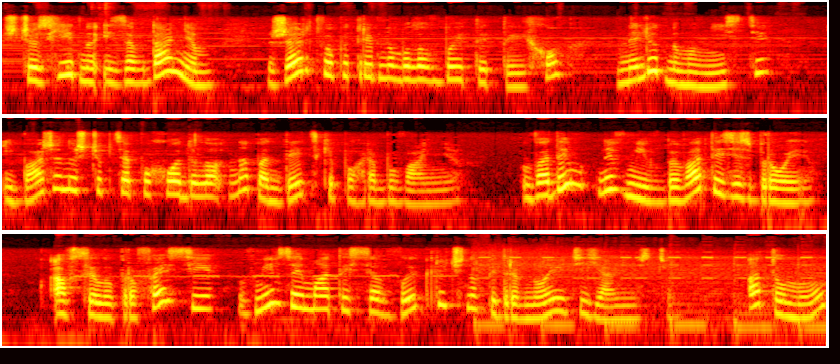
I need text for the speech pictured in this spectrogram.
що згідно із завданням жертву потрібно було вбити тихо, в нелюдному місті, і бажано, щоб це походило на бандитське пограбування. Вадим не вмів вбивати зі зброї, а в силу професії вмів займатися виключно підривною діяльністю. А тому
